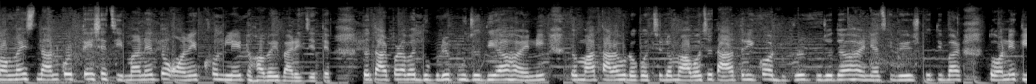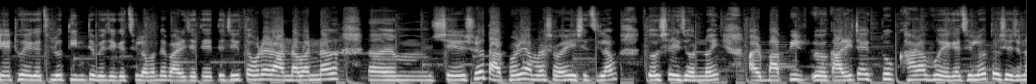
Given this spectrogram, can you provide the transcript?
গঙ্গায় স্নান করতে এসেছি। মানে তো অনেকক্ষণ লেট হবেই বাড়ি যেতে। তো তারপর আবার দুপুরে পুজো দেওয়া হয়নি। তো মা তাড়াহুড়ো করছিল। মা বলছে, তাড়াতাড়ি কর, দুপুরে পুজো দেওয়া হয়নি। আজকে বৃহস্পতিবার। তো অনেক লেট হয়ে গেছিল, তিনটে বেজে গেছিল আমাদের বাড়ি যেতে যেতে। যেহেতু আমরা রান্নাবান্না শেষ হয়ে তারপরে আমরা সবাই এসেছিলাম। তো সেই জন্যই। আর বাপির গাড়িটা একটু খারাপ হয়ে গেছিল, তো সেই জন্য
